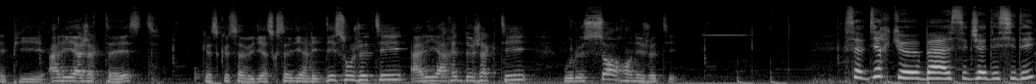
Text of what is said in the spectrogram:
Et puis, allez à Jacques Test. Qu'est-ce que ça veut dire? Est-ce que ça veut dire les dés sont jetés? Allez, arrête de jacter Ou le sort en est jeté? Ça veut dire que bah c'est déjà décidé.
